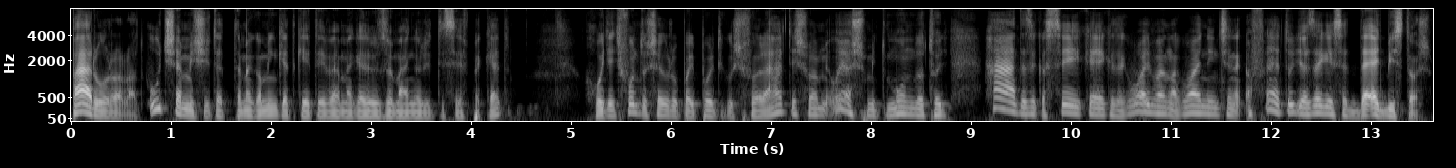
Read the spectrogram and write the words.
pár óra alatt úgy semmisítette meg a minket két évvel megelőző Minority Safe Packet, hogy egy fontos európai politikus fölállt, és valami olyasmit mondott, hogy hát ezek a székelyek, ezek vagy vannak, vagy nincsenek, a fene tudja az egészet, de egy biztos,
